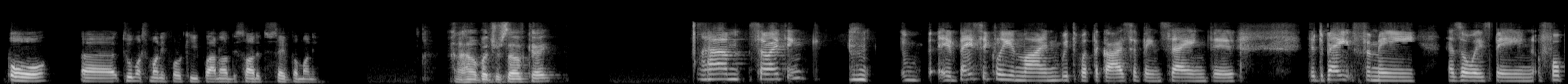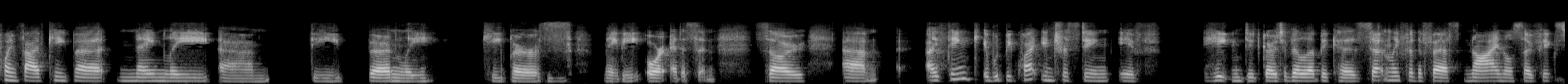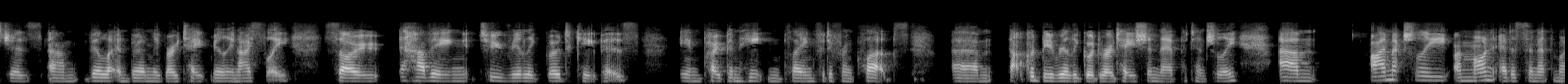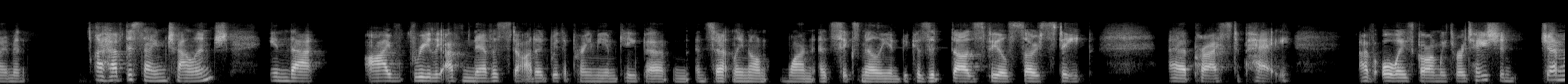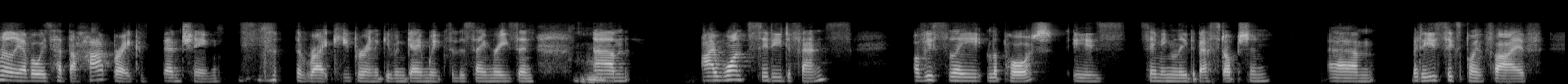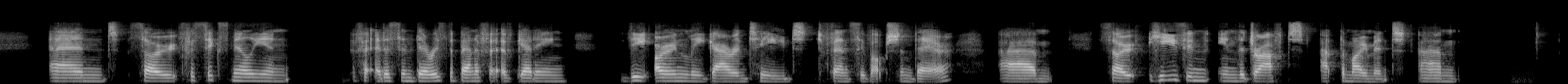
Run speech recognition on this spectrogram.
or uh, too much money for a keeper, and I decided to save the money. And how about yourself, Kate? Um, so I think basically in line with what the guys have been saying, the the debate for me has always been 4.5 keeper, namely um, the Burnley keepers, maybe, or Ederson. So um, I think it would be quite interesting if Heaton did go to Villa because certainly for the first nine or so fixtures, um, Villa and Burnley rotate really nicely. So having two really good keepers in Pope and Heaton playing for different clubs, um, that could be a really good rotation there potentially. Um, I'm actually I'm on Ederson at the moment. I have the same challenge in that I've really I've never started with a premium keeper and, and certainly not one at six million because it does feel so steep uh, price to pay. I've always gone with rotation. Generally, I've always had the heartbreak of benching the right keeper in a given game week for the same reason. Mm-hmm. Um, I want City defence. Obviously, Laporte is seemingly the best option, um, but he's 6.5. And so for 6 million for Ederson, there is the benefit of getting the only guaranteed defensive option there. Um, so he's in, in the draft at the moment. Um,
